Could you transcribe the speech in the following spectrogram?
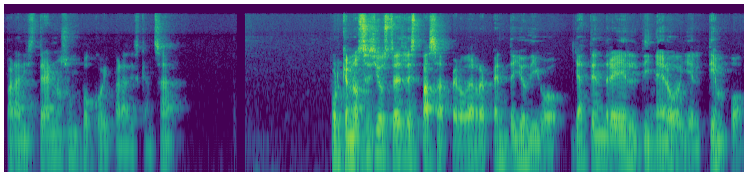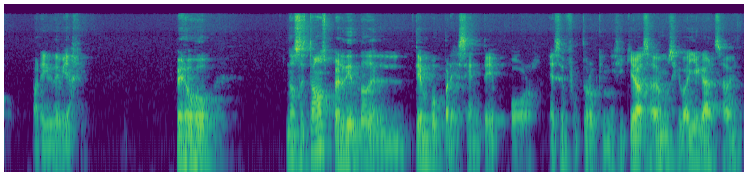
para distraernos un poco y para descansar porque no sé si a ustedes les pasa, pero de repente yo digo, ya tendré el dinero y el tiempo para ir de viaje. Pero nos estamos perdiendo del tiempo presente por ese futuro que ni siquiera sabemos si va a llegar, ¿saben?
